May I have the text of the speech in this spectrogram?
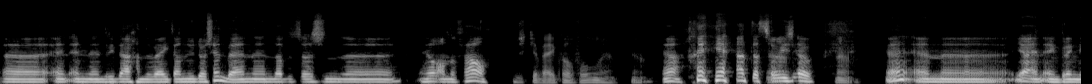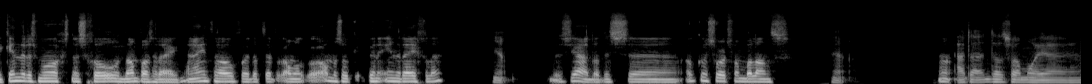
Eh, en, en, en drie dagen in de week dan nu docent ben. En dat is, dat is een eh, heel ander verhaal. Dus je week wel vol. Ja. Ja. Ja, ja dat sowieso. Ja. Ja, en, eh, ja, en, en ik breng de kinderen 's morgens naar school. En dan pas rijd ik naar Eindhoven. Dat heb ik allemaal, allemaal zo kunnen inregelen. Ja. Dus ja, dat is eh, ook een soort van balans. Ja, dat, dat is wel een mooi, eh,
